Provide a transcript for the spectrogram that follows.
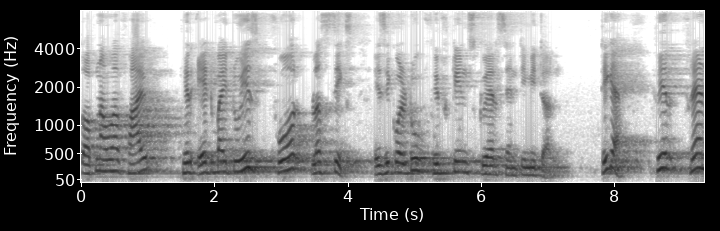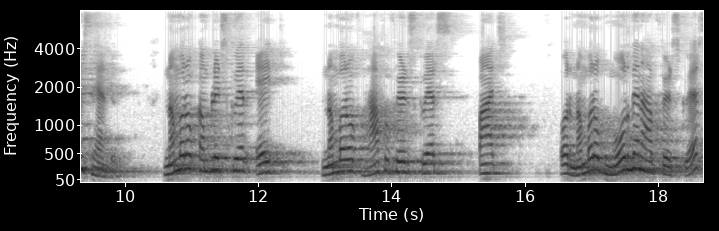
तो अपना हुआ फाइव फिर eight by two is four plus six is equal to fifteen square centimetre ठीक है? फिर friend's hand number of complete square eight number of half filled squares पाँच. और number of more than half filled squares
